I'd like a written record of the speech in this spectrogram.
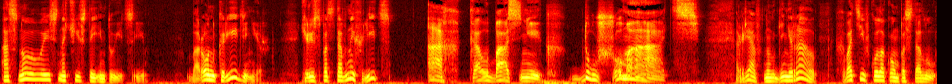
основываясь на чистой интуиции. Барон Кридинер через подставных лиц «Ах, колбасник, душу мать!» — рявкнул генерал — хватив кулаком по столу.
